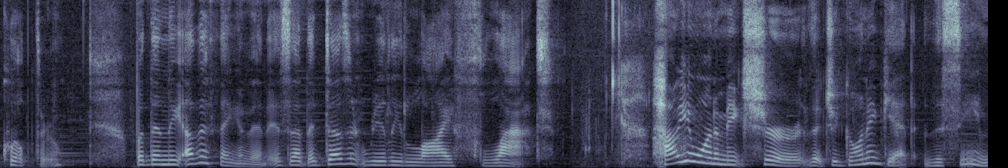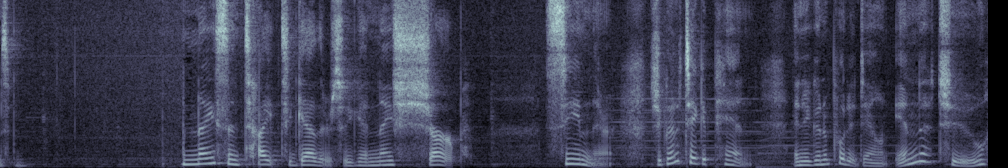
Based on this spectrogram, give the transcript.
quilt through. But then the other thing of it is that it doesn't really lie flat. How you want to make sure that you're going to get the seams nice and tight together so you get a nice sharp seam there. So you're going to take a pin and you're going to put it down into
